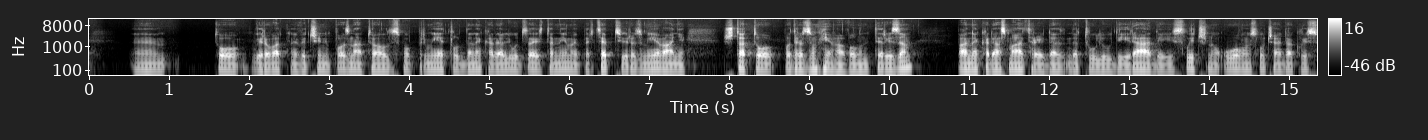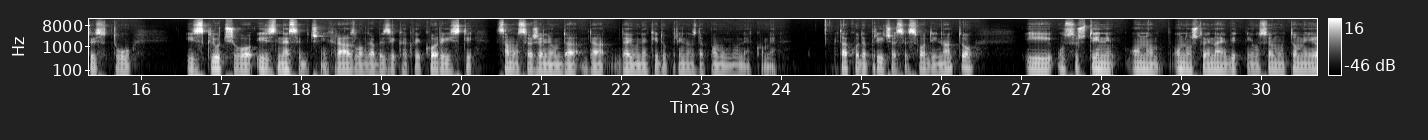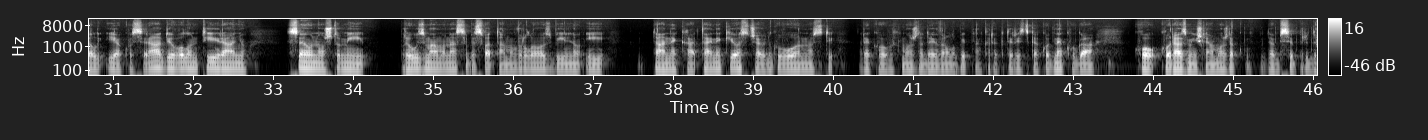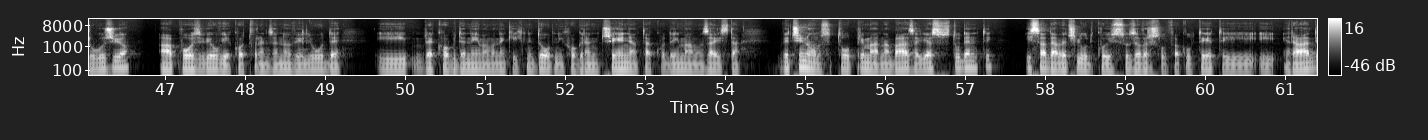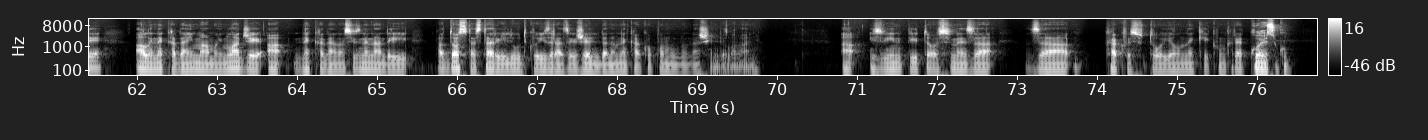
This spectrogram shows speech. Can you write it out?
to vjerovatno je većini poznato, ali smo primijetili da nekada ljudi zaista nemaju percepciju i razumijevanje šta to podrazumijeva volonterizam, pa nekada smatraju da, da tu ljudi rade i slično. U ovom slučaju, dakle, svi su tu isključivo iz nesebičnih razloga, bez ikakve koristi, samo sa željom da, da daju neki doprinos da pomognu nekome. Tako da priča se svodi na to i u suštini ono, ono što je najbitnije u svemu tome je iako se radi o volontiranju, sve ono što mi preuzmamo na sebe shvatamo vrlo ozbiljno i ta neka, taj neki osjećaj odgovornosti rekao bih možda da je vrlo bitna karakteristika kod nekoga ko, ko razmišlja možda da bi se pridružio, a poziv je uvijek otvoren za nove ljude i rekao bih da nemamo nekih nedobnih ograničenja, tako da imamo zaista većinom su to primarna baza, jesu studenti i sada već ljudi koji su završili fakultete i, rade, ali nekada imamo i mlađe, a nekada nas iznenade i pa dosta stariji ljudi koji izraze želju da nam nekako pomognu u našem djelovanju. A izvini, pitao si me za, za kakve su to, jel neke konkretne... Koje su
